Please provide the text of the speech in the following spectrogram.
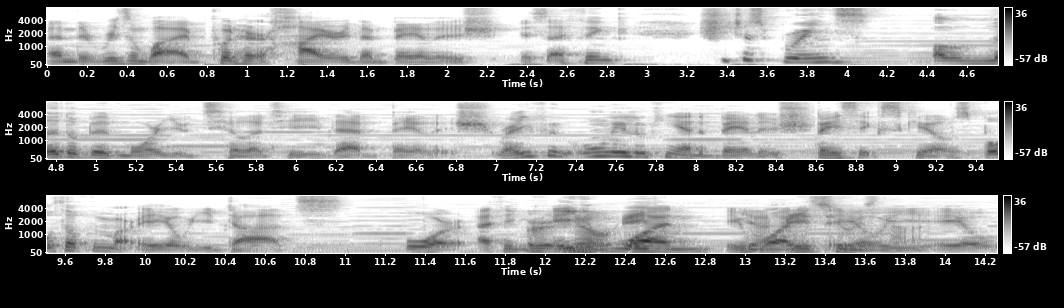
and the reason why I put her higher than Baileysh, is I think she just brings a little bit more utility than Baileysh, right? If you're only looking at the Baileysh basic skills, both of them are AoE dots, or I think Or, A1, no, A- A1 yeah, A2 is AoE, not. AO, A-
